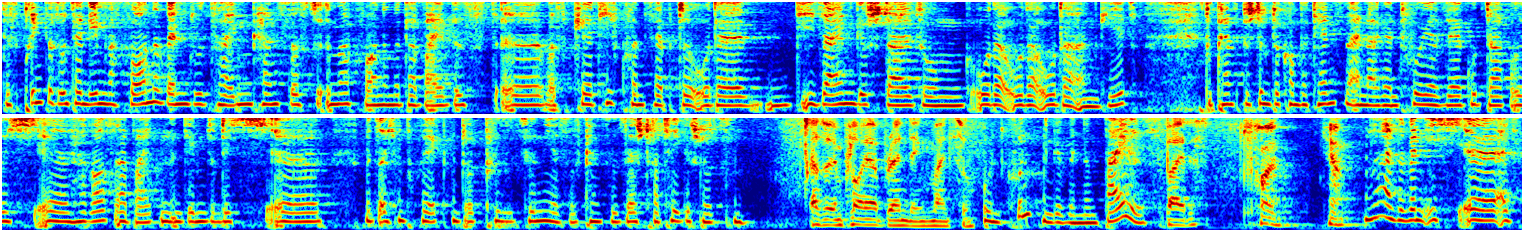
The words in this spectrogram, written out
das bringt das Unternehmen nach vorne, wenn du zeigen kannst, dass du immer vorne mit dabei bist, äh, was Kreativkonzepte oder Designgestaltung oder oder oder angeht. Du kannst bestimmte Kompetenzen einer Agentur ja sehr gut dadurch äh, herausarbeiten, indem du dich äh, mit solchen Projekten dort positionierst. Das kannst du sehr strategisch nutzen. Also Employer Branding meinst du? Und Kundengewinnung, beides. Beides. Voll, ja. Also wenn ich, äh, also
